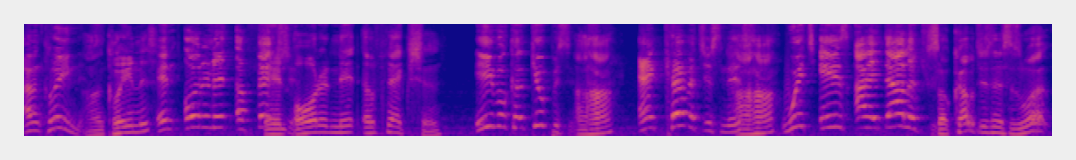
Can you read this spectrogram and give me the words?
uncleanness, uncleanness, inordinate affection, inordinate affection. evil concupiscence, Uh huh. and covetousness, Uh-huh. which is idolatry. So covetousness is what?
